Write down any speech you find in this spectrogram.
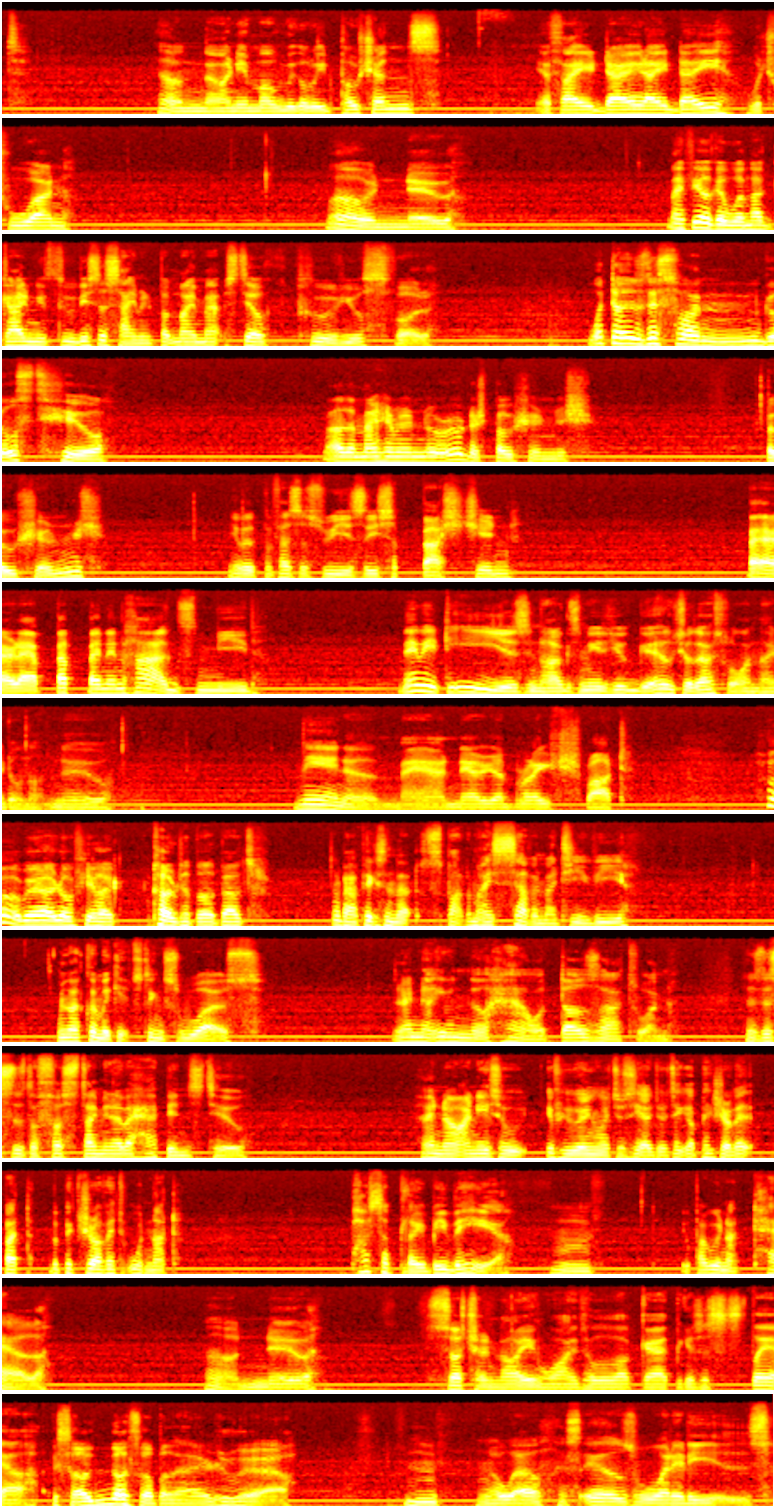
Oh no, I need more Wiggenweld potions. If I die, I die. Which one? Oh no. My field guide will not guide me through this assignment, but my map still prove useful. What does this one goes to? Well, the measurement orders potions. Potions. Yeah, with Professor Weasley, Sebastian. Barry, Pippin, and Hogsmeade. Maybe it is in Hogsmeade you go to that one, I do not know. Man, oh man, there's a bright spot. Oh man, I don't feel like comfortable about about fixing that spot myself in my TV. And I could make it things worse. And I don't even know how it does that one. Since this is the first time it ever happens to. I know I need to if you really want to see I do take a picture of it, but the picture of it would not possibly be there. Hmm. You probably not tell. Oh no. Such an annoying one to look at because it's there. It's unnoticeable as well. Hmm. Oh well, this is what it is.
